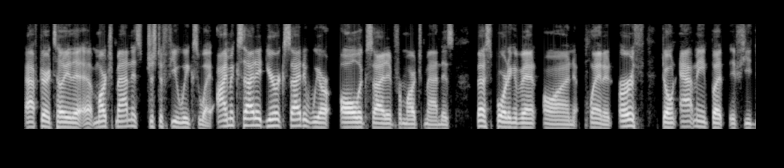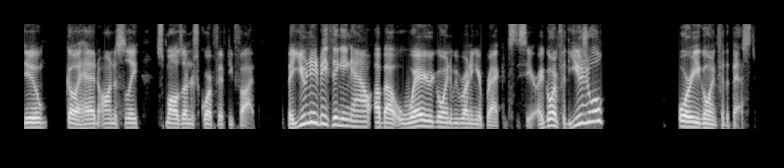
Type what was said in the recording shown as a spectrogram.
after I tell you that uh, March Madness just a few weeks away. I'm excited. You're excited. We are all excited for March Madness, best sporting event on planet Earth. Don't at me, but if you do, go ahead, honestly. Smalls underscore 55. But you need to be thinking now about where you're going to be running your brackets this year. Are you going for the usual or are you going for the best?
